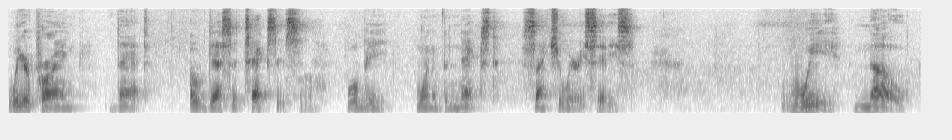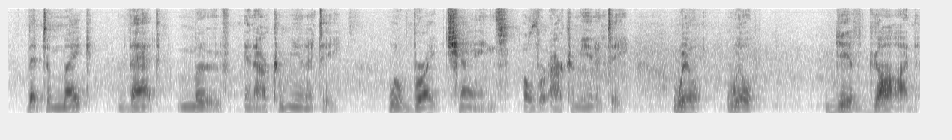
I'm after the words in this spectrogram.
we are praying that Odessa, Texas will be one of the next sanctuary cities. We know that to make that move in our community will break chains over our community, will, will give God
